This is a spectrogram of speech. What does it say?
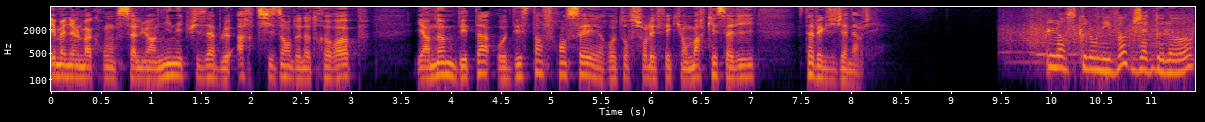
Emmanuel Macron salue un inépuisable artisan de notre Europe et un homme d'État au destin français. Retour sur les faits qui ont marqué sa vie, c'est avec Viviane Hervier. Lorsque l'on évoque Jacques Delors,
